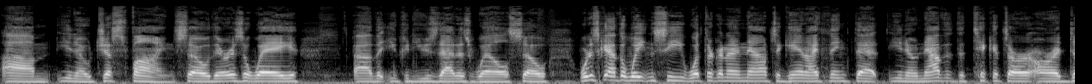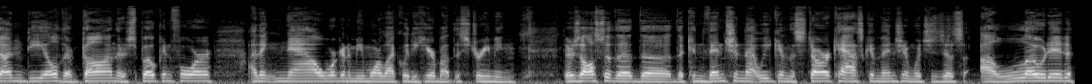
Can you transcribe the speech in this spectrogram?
um, you know, just fine. So there is a way uh, that you could use that as well. So we're just gonna have to wait and see what they're gonna announce. Again, I think that you know now that the tickets are are a done deal, they're gone, they're spoken for. I think now we're gonna be more likely to hear about the streaming. There's also the the the convention that weekend, the Starcast convention, which is just a loaded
